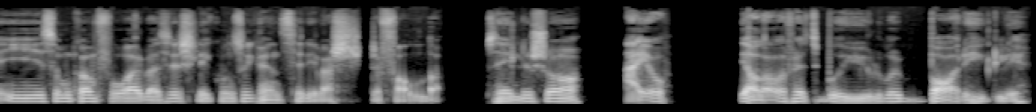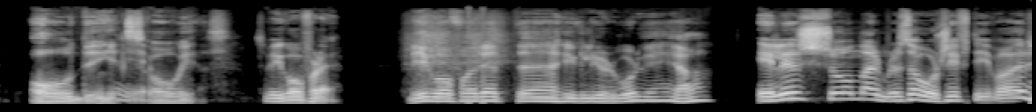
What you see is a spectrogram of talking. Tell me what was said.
i, som kan få arbeidsrettslige konsekvenser i verste fall, da. Så ellers så er jo de aller, fleste på julebord bare hyggelig, Oh, yes, oh yes. så vi går for det. Vi går for et uh, hyggelig julebord, vi, ja. Ellers så nærmer det seg årsskiftet, Ivar.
